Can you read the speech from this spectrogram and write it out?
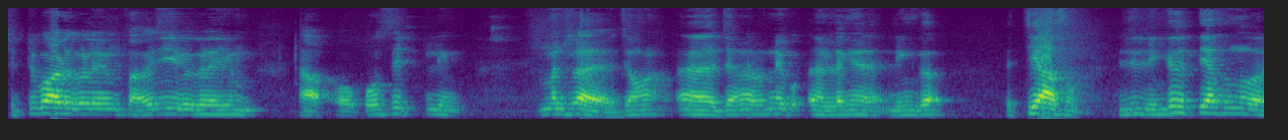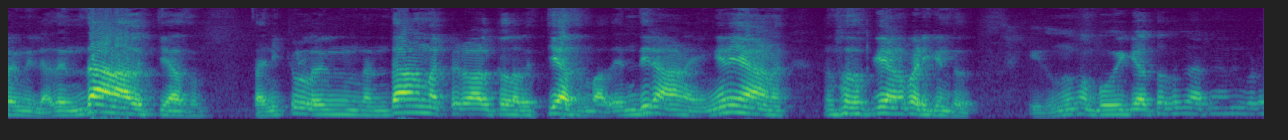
ചുറ്റുപാടുകളെയും സഹജീവികളെയും ഓപ്പോസിറ്റ് മനസ്സിലായോ? ജോ ജനറിനെ അല്ലെങ്കിൽ ലിംഗ വ്യത്യാസം. ലിംഗ വ്യത്യാസം എന്ന് പറയുന്നില്ല. അതെന്താണ് ആ വ്യത്യാസം? തനിക്കുള്ളതിൽ നിന്ന് എന്താണ് മറ്റൊരാൾക്കുള്ള വ്യത്യാസം? അത് എന്തിനാണ്? എങ്ങനെയാണ്? എന്നതൊക്കെയാണ് പഠിക്കേണ്ടത്. ഇതൊന്നും സംഭവിക്കാത്തത് കാരണമാണ് ഇവിടെ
